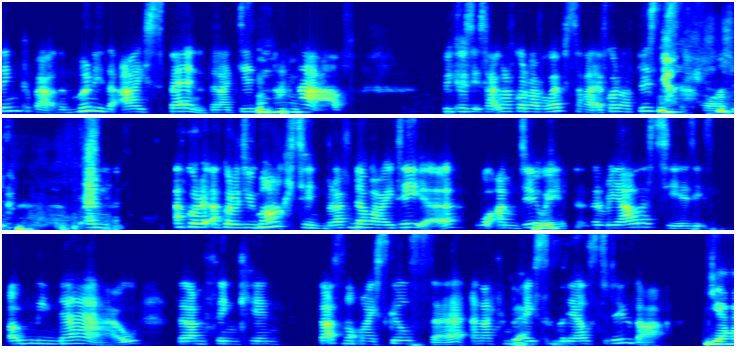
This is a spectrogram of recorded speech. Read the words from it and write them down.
think about the money that i spent that i didn't mm-hmm. have because it's like well i've got to have a website i've got to have business cards and I've got to, I've got to do marketing, but I've no idea what I'm doing. Mm. The reality is, it's only now that I'm thinking that's not my skill set, and I can yeah. pay somebody else to do that. Yeah,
